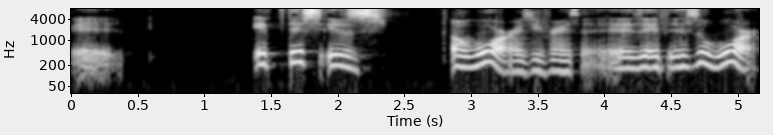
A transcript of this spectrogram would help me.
If this is a war, as you phrase it. If this is a war,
